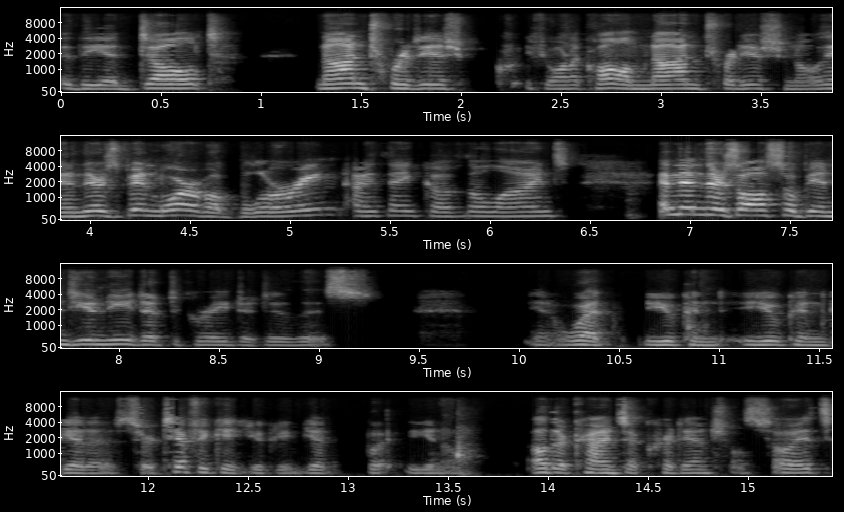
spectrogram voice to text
the adult non-traditional, if you want to call them non-traditional, and there's been more of a blurring, I think, of the lines. And then there's also been, do you need a degree to do this? You know, what you can you can get a certificate, you can get, but you know, other kinds of credentials. So it's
